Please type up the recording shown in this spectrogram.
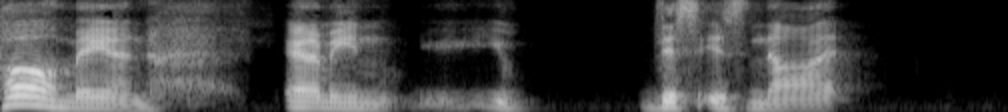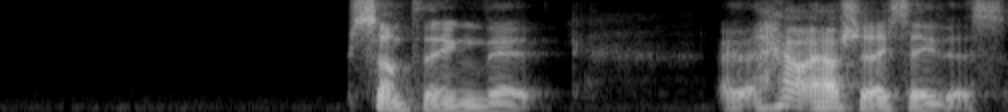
Oh man. And I mean, you this is not something that uh, how how should I say this?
